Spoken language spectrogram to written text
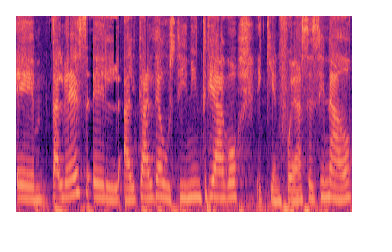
eh, tal vez el alcalde Agustín Intriago, eh, quien fue asesinado,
